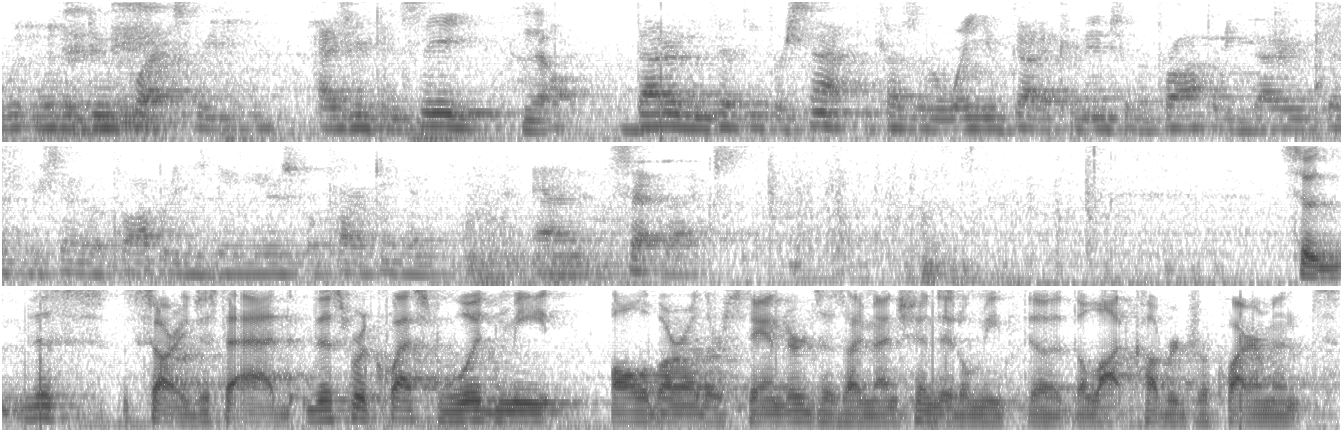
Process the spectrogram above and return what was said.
with, with a duplex. We, as you can see, yeah, better than fifty percent because of the way you've got to come into the property. Better than fifty percent of the property is being used for parking and, and setbacks. So this, sorry, just to add, this request would meet all of our other standards, as I mentioned. It'll meet the, the lot coverage requirement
